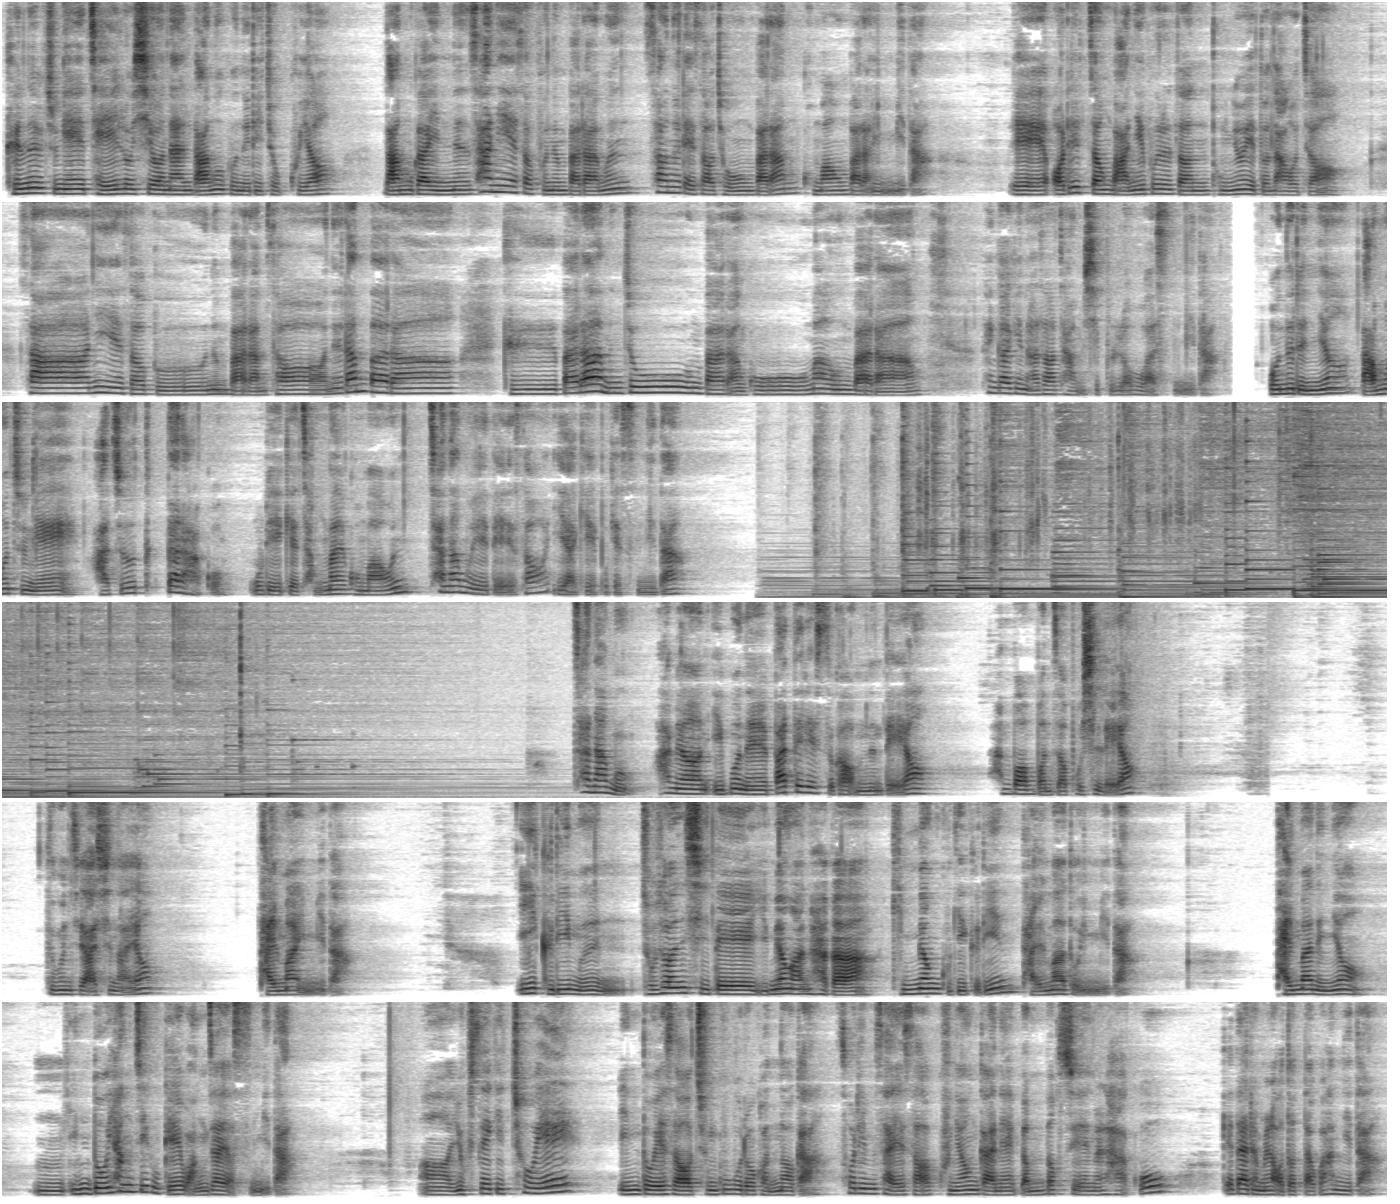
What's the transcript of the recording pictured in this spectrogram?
그늘 중에 제일로 시원한 나무 그늘이 좋고요. 나무가 있는 산 위에서 부는 바람은 서늘해서 좋은 바람, 고마운 바람입니다. 예, 어릴 적 많이 부르던 동요에도 나오죠. 산 위에서 부는 바람, 서늘한 바람, 그 바람은 좋은 바람, 고마운 바람. 생각이 나서 잠시 불러보았습니다. 오늘은요, 나무 중에 아주 특별하고 우리에게 정말 고마운 차나무에 대해서 이야기해 보겠습니다. 차나무 하면 이분을 빠뜨릴 수가 없는데요. 한번 먼저 보실래요? 누군지 아시나요? 달마입니다. 이 그림은 조선시대의 유명한 화가 김명국이 그린 달마도입니다. 달마는요, 음, 인도 향지국의 왕자였습니다. 어, 6세기 초에 인도에서 중국으로 건너가 소림사에서 9년간의 면벽 수행을 하고 깨달음을 얻었다고 합니다.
